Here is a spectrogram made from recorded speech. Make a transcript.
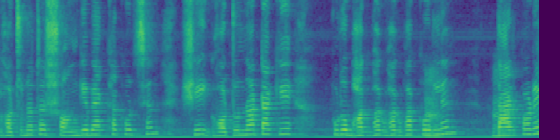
ঘটনাটার সঙ্গে ব্যাখ্যা করছেন সেই ঘটনাটাকে পুরো ভাগ ভাগ ভাগ ভাগ করলেন। তারপরে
